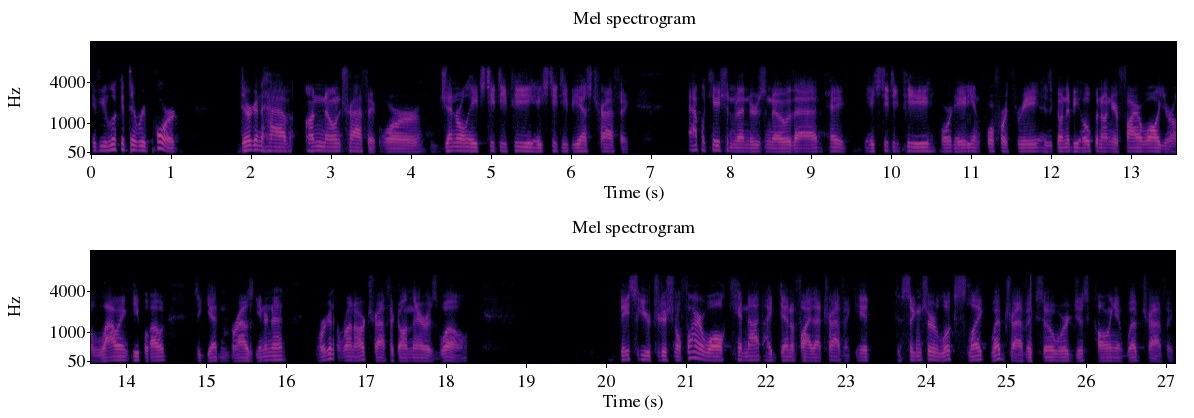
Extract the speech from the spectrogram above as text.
if you look at their report, they're going to have unknown traffic or general HTTP, HTTPS traffic. Application vendors know that, hey, HTTP port 80 and 443 is going to be open on your firewall. You're allowing people out to get and browse the internet we're going to run our traffic on there as well. Basically, your traditional firewall cannot identify that traffic. It the signature looks like web traffic, so we're just calling it web traffic.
